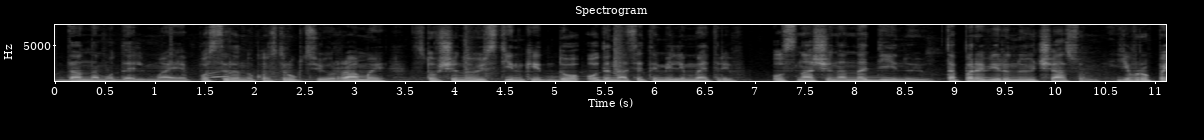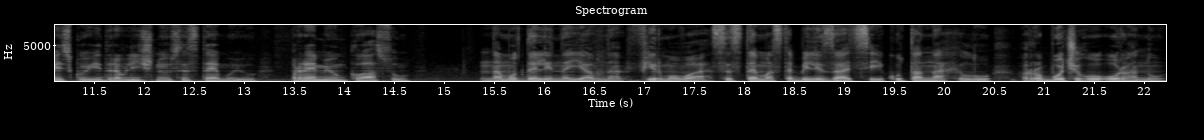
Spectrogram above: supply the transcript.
Дана модель має посилену конструкцію рами з товщиною стінки до 11 мм, оснащена надійною та перевіреною часом європейською гідравлічною системою преміум класу. На моделі наявна фірмова система стабілізації кута нахилу робочого органу.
